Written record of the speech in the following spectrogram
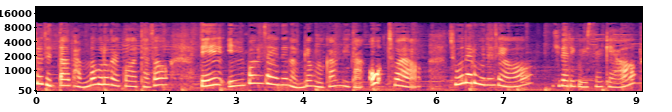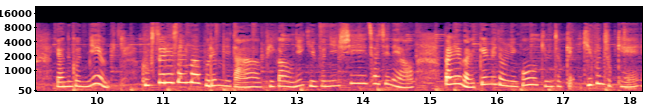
또 듣다 밥 먹으러 갈 것 같아서, 내일 1번 사연을 남겨볼까 합니다. 어, 좋아요. 좋은 하루 보내세요. 기다리고 있을게요. 연구님, 국수를 삶아 보렵니다. 비가 오니 기분이 쉬 처지네요. 빨리 말끔히 돌리고 기분 좋게, 기분 좋게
